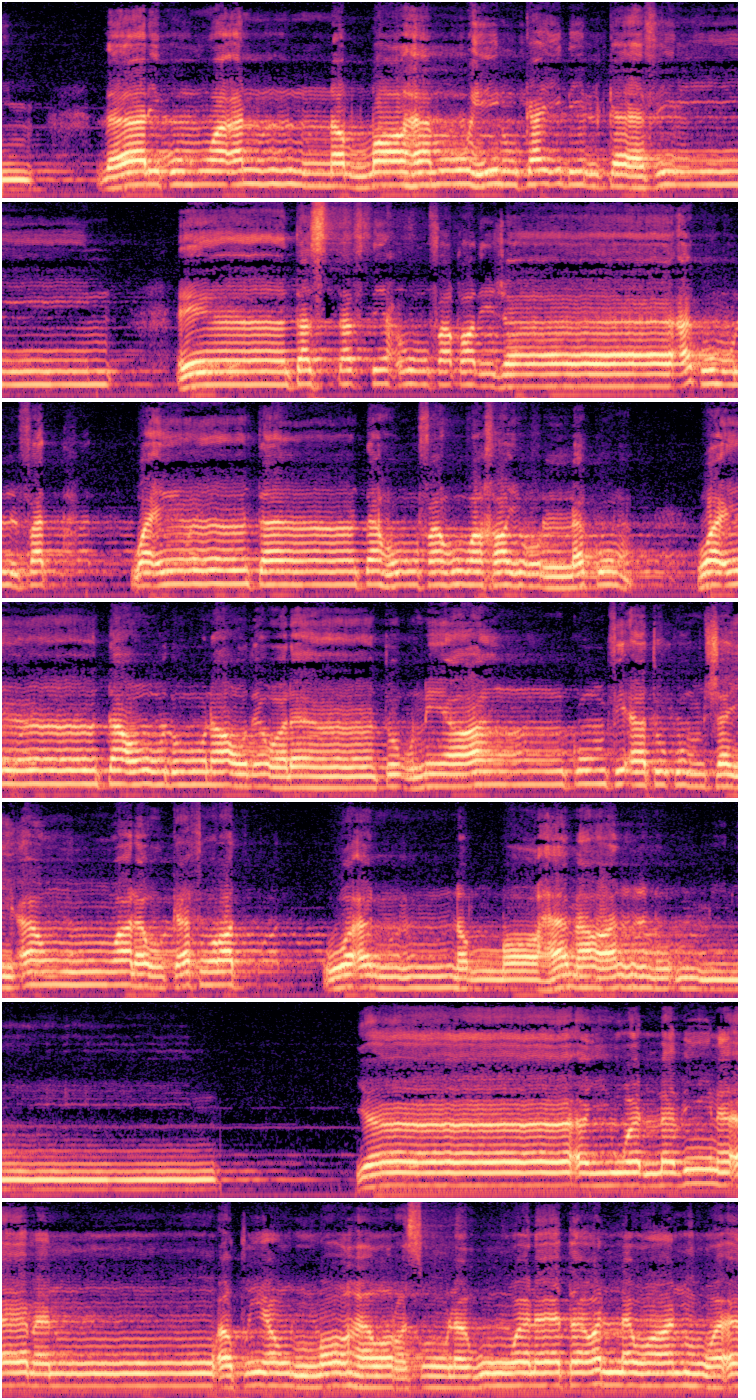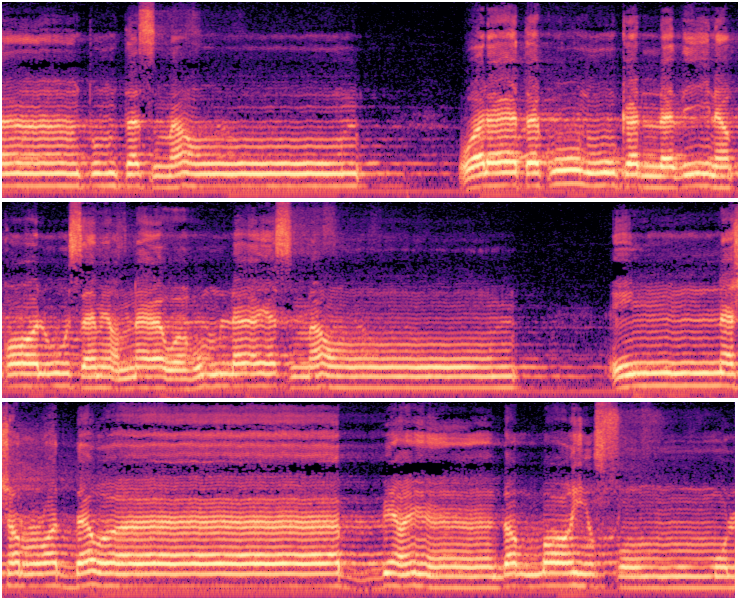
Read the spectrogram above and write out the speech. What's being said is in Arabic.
ذَٰلِكُمْ وَأَنَّ اللَّهَ مُوهِنُ كَيْدِ الْكَافِرِينَ. إِن تَسْتَفْتِحُوا فَقَدْ جَاءَكُمُ الْفَتْحُ ۖ وَإِن تَنتَهُوا فَهُوَ خَيْرٌ لَّكُمْ ۖ. وَإِن تَعُودُوا نَعُدْ وَلَن تُغْنِيَ عَنكُمْ فِئَتُكُمْ شَيْئًا وَلَوْ كَثُرَتْ ۚ وَأَنَّ اللَّهَ مَعَ الْمُؤْمِنِينَ. يَا أَيُّهَا الَّذِينَ آمَنُوا أَطِيعُوا اللَّهَ وَرَسُولَهُ وَلَا تَوَلَّوْا عَنْهُ وَأَنتُمْ تَسْمَعُونَ وَلَا تَكُونُوا كَالَّذِينَ قَالُوا سَمِعْنَا وَهُمْ لَا يَسْمَعُونَ إِنَّ شَرَّ الدَّوَابِّ عِندَ اللَّهِ الصُّمُّ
